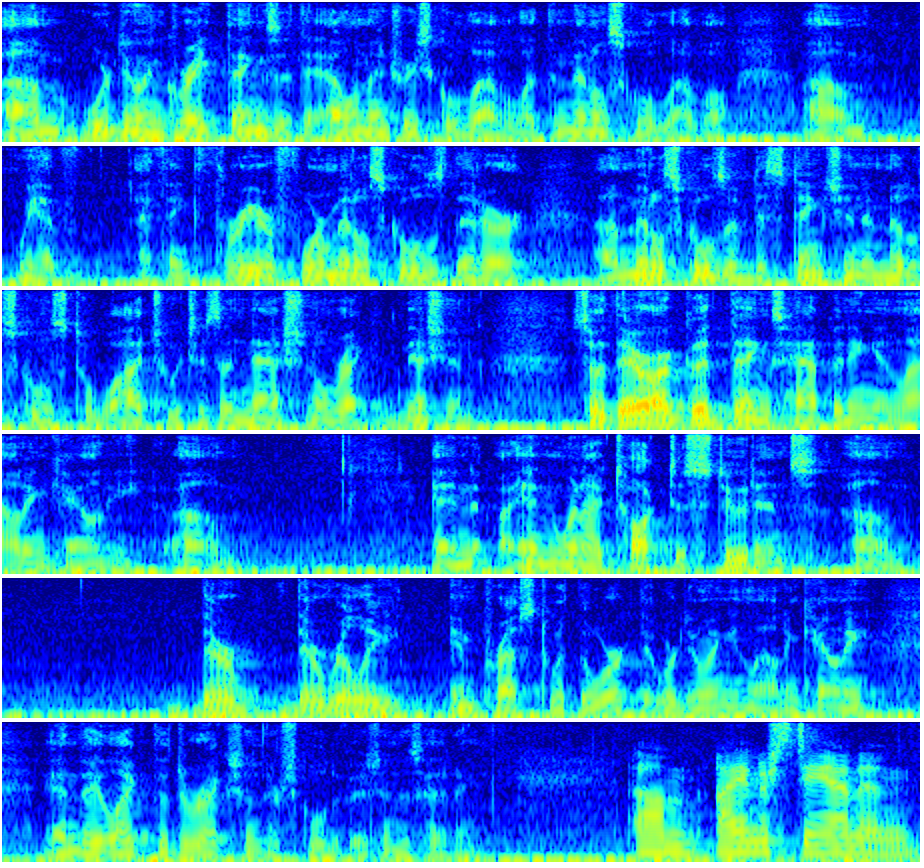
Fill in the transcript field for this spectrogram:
Um, we're doing great things at the elementary school level, at the middle school level. Um, we have, I think, three or four middle schools that are uh, middle schools of distinction and middle schools to watch, which is a national recognition. So there are good things happening in Loudoun County. Um, and, and when I talk to students, um, they're, they're really impressed with the work that we're doing in Loudoun County, and they like the direction their school division is heading. Um, I understand and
